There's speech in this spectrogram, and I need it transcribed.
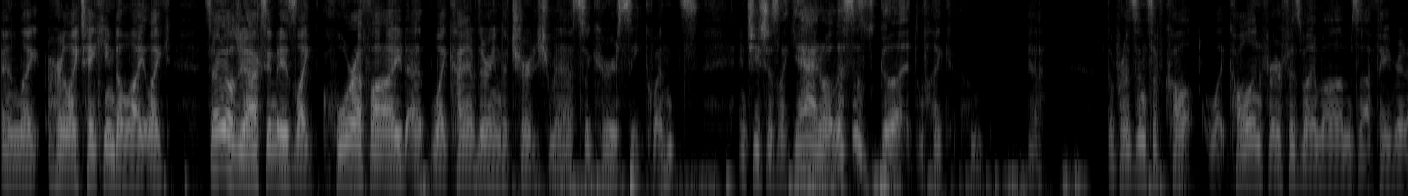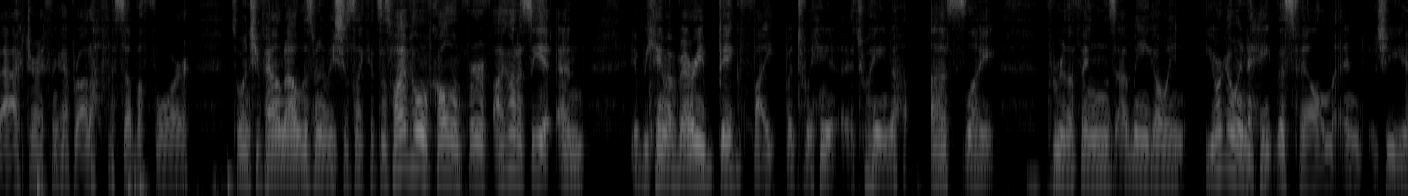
and like her like taking delight. Like Samuel Jackson is like horrified at like kind of during the church massacre sequence, and she's just like, yeah, no, this is good. Like, the presence of Col- like Colin Firth is my mom's uh, favorite actor. I think I brought up this up before. So when she found out this movie, she's like, "It's a spy film with Colin Firth. I gotta see it." And it became a very big fight between between us, like through the things of me going, "You're going to hate this film," and she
